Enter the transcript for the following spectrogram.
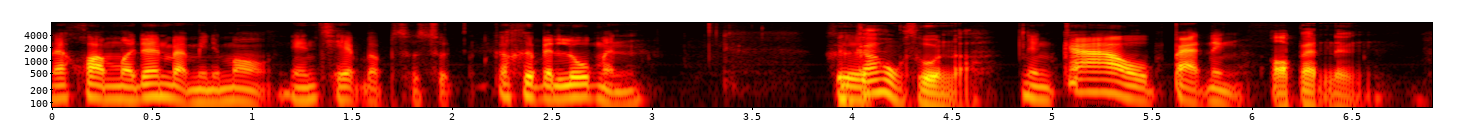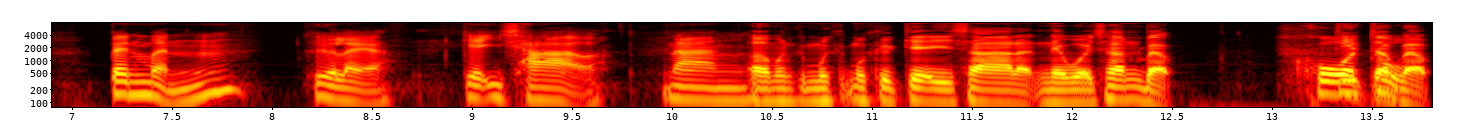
และความ modern แบบมินิมอลเน้น shape แบบสุดๆ ก็คือเป็นรูปเหมือน คือเก้าหกศูนย์เหรอ 1981 อ๋อแปดหนึ่งเป็นเหมือนคืออะไรอะเกอิชาเหรอนาง เออมันคือมันมันคือเกอิชาแหละในเวอร์ชันแบบโคตรที่จะถูกแบบ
